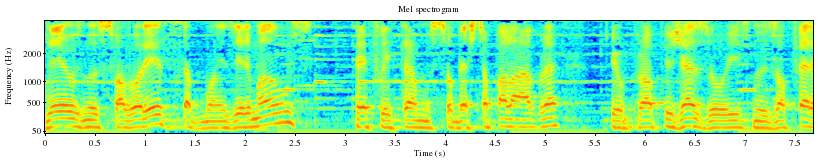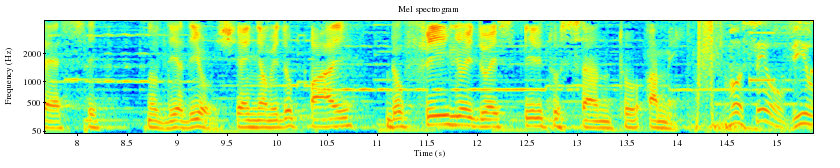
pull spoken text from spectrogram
Deus nos favoreça, bons irmãos, reflitamos sobre esta palavra que o próprio Jesus nos oferece no dia de hoje. Em nome do Pai, do Filho e do Espírito Santo. Amém. Você ouviu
